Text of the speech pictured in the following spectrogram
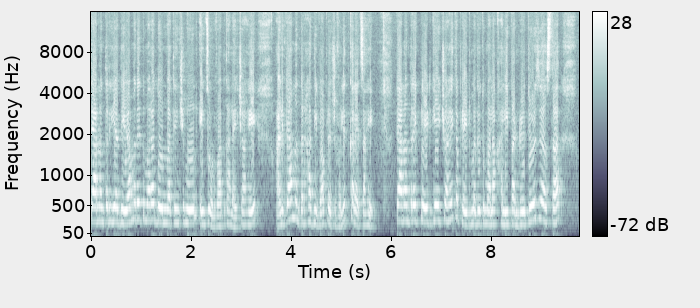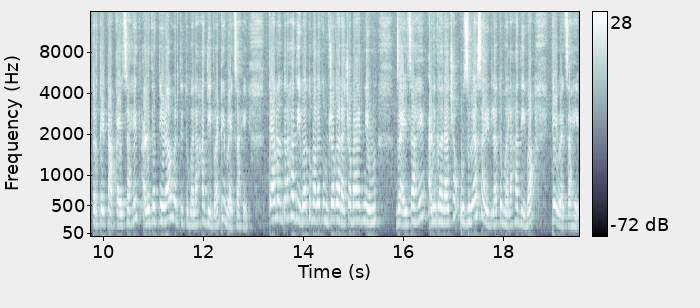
त्यानंतर या दिव्यामध्ये तुम्हाला दोन वातींची मिळून एक जोडवात घालायची आहे आणि त्यानंतर हा दिवा प्रज्वलित करायचा आहे. त्यानंतर एक प्लेट घ्यायची आहे. त्या प्लेटमध्ये तुम्हाला खाली पांढरे तिळ जे असतात तर ते टाकायचे आहेत आणि त्या तिळावरती तुम्हाला हा दिवा ठेवायचा आहे. त्यानंतर हा दिवा तुम्हाला तुमच्या घराच्या बाहेर नेऊन जायचा आहे आणि घराच्या उजव्या साईडला तुम्हाला हा दिवा ठेवायचा आहे.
